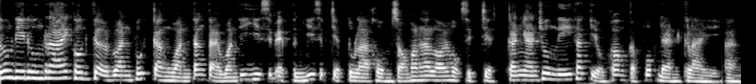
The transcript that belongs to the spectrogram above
ดวงดีดวงร้ายคนเกิดวันพุธกลางวันตั้งแต่วันที่ 21 ถึง 27 ตุลาคม 2567 การงานช่วงนี้ถ้าเกี่ยวข้องกับพวกแดนไกลต่าง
